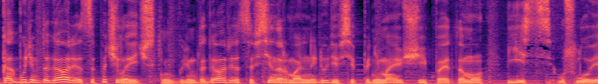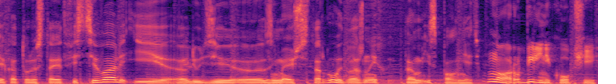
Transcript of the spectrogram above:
Как будем договариваться? По-человечески мы будем договариваться. Все нормальные люди, все понимающие. Поэтому есть условия, которые ставит фестиваль, и люди, занимающиеся торговлей, должны их там исполнять. Ну, а рубильник общий.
